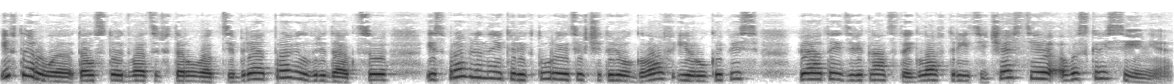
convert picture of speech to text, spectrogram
и второе, Толстой 22 октября отправил в редакцию исправленные корректуры этих четырех глав и рукопись 5-19 глав третьей части «Воскресенье».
